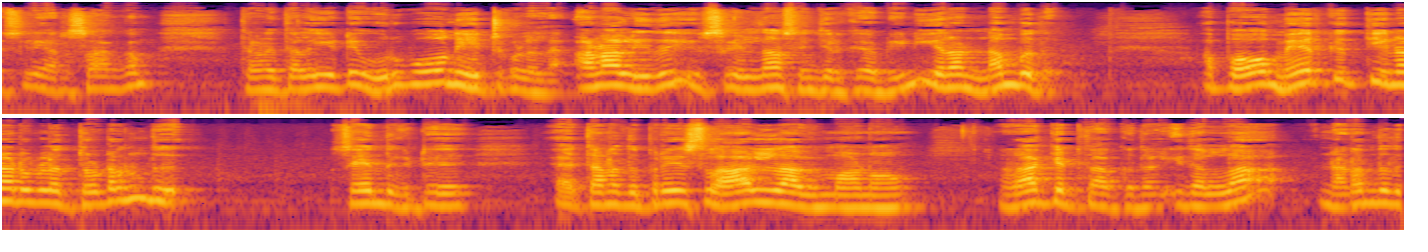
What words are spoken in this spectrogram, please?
இஸ்ரேல் அரசாங்கம் தனது தலையீட்டை ஒருபோதும் ஏற்றுக்கொள்ளலை. ஆனால் இது இஸ்ரேல் தான் செஞ்சிருக்கு அப்படின்னு ஈரான் நம்புது. அப்போது மேற்கத்திய நாடுகளை தொடர்ந்து சேர்ந்துக்கிட்டு தனது பிரேசில் ஆளில்லா விமானம் ராக்கெட் தாக்குதல் இதெல்லாம் நடந்தது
